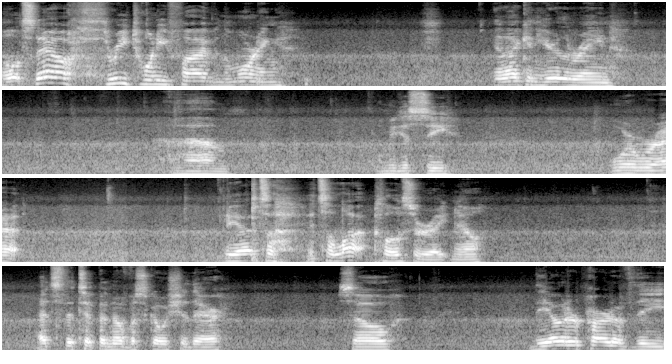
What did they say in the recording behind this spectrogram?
Well, it's now 3.25 in the morning and I can hear the rain. Um, let me just see where we're at. Yeah, it's a, it's a lot closer right now. That's the tip of Nova Scotia there. So the outer part of the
